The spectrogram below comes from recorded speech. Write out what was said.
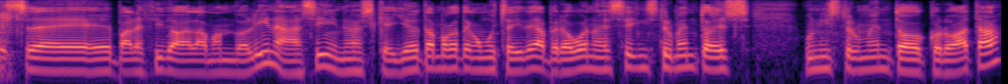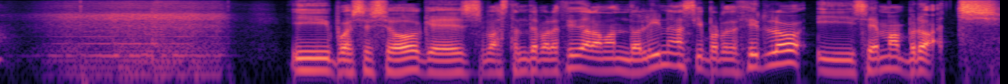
es eh, parecido a la mandolina, así, no es que yo tampoco tengo mucha idea, pero bueno, ese instrumento es un instrumento croata. Y pues eso, que es bastante parecido a la mandolina, así por decirlo, y se llama broach,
